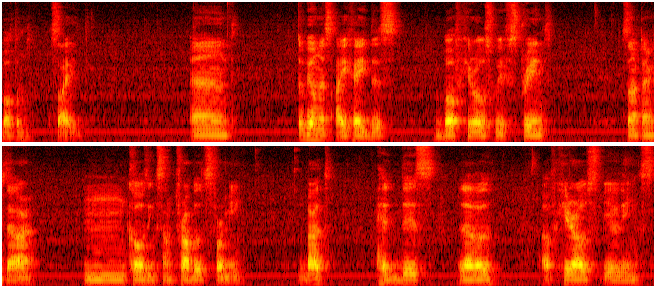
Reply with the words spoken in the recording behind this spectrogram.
bottom side. And to be honest, I hate this both heroes with sprint. Sometimes they are mm, causing some troubles for me but at this level of heroes, buildings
